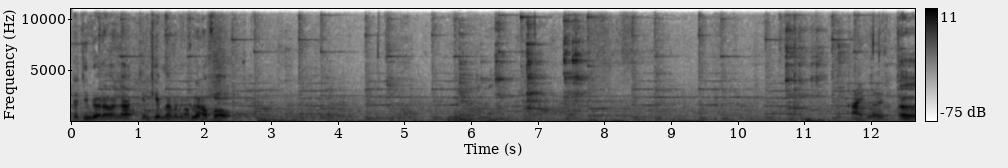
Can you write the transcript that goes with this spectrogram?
แต่จิ้มเยอะนะมันจะเค็มๆหน่อยมันเป็นเกลือทัฟเฟิลอืมหายไปเลย เออ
